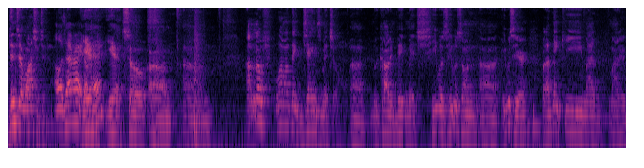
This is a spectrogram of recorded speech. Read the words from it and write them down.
Denzel Washington. Oh, is that right? Yeah, Okay. yeah. So um, um, I don't know. If, well, I don't think James Mitchell. Uh, we called him Big Mitch. He was he was on uh, he was here, but I think he might might have.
